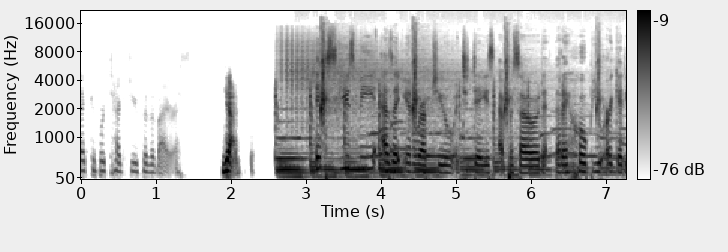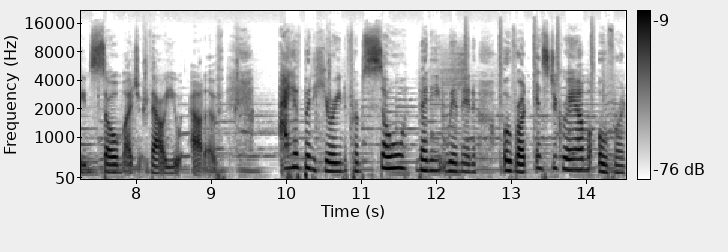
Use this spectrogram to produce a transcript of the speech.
that can protect you from the virus. Yes. Excuse me as I interrupt you in today's episode that I hope you are getting so much value out of. I have been hearing from so many women over on Instagram, over on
